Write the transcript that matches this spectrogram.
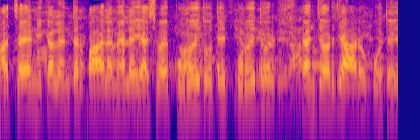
आजच्या या निकालानंतर पाहायला मिळाल्या याशिवाय पुरोहित होते. पुरोहितवर त्यांच्यावर जे आरोप होते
